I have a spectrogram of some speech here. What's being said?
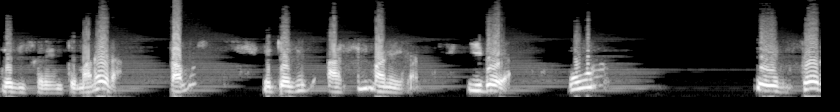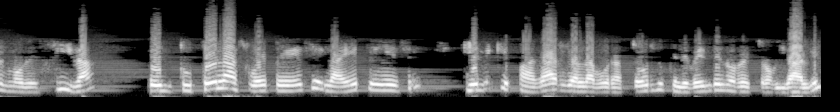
de diferente manera. ¿Estamos? Entonces, así manejan. Y un enfermo de SIDA en tutela a su EPS, la EPS tiene que pagarle al laboratorio que le vende los retrovirales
